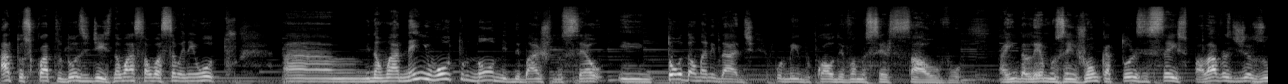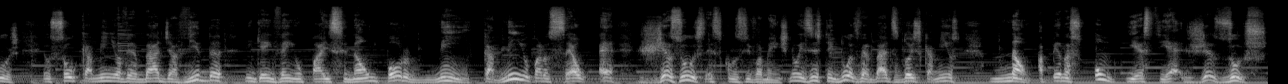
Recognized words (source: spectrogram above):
Atos 4,12 diz: Não há salvação em nenhum outro ah, não há nenhum outro nome debaixo do céu em toda a humanidade por meio do qual devamos ser salvos. Ainda lemos em João 14,6, palavras de Jesus: Eu sou o caminho, a verdade, a vida, ninguém vem ao Pai senão por mim. Caminho para o céu é Jesus exclusivamente. Não existem duas verdades, dois caminhos, não, apenas um, e este é Jesus.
